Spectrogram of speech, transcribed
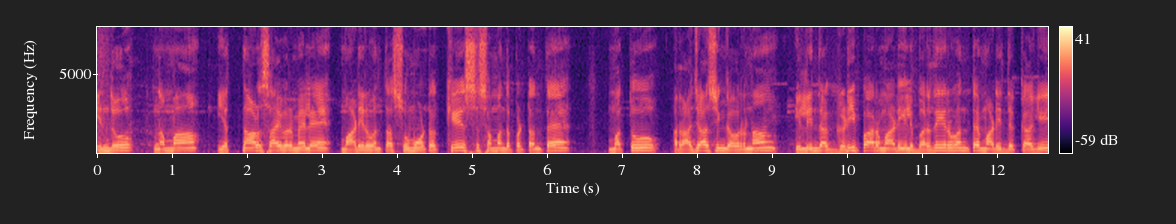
ಇಂದು ನಮ್ಮ ಯತ್ನಾಳ್ ಸಾಹೇಬರ ಮೇಲೆ ಮಾಡಿರುವಂಥ ಸುಮೋಟೋ ಕೇಸ್ ಸಂಬಂಧಪಟ್ಟಂತೆ ಮತ್ತು ರಾಜಾ ಸಿಂಗ್ ಅವ್ರನ್ನ ಇಲ್ಲಿಂದ ಗಡೀಪಾರು ಮಾಡಿ ಇಲ್ಲಿ ಬರದೇ ಇರುವಂತೆ ಮಾಡಿದ್ದಕ್ಕಾಗಿ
